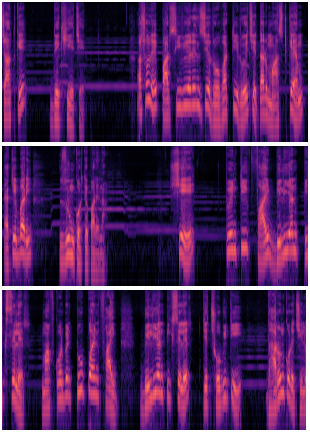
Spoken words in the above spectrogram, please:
চাঁদকে দেখিয়েছে। আসলে পার্সিভিয়ারেন্স যে রোভারটি রয়েছে, তার মাস্ট ক্যাম একেবারেই জুম করতে পারে না। সে টোয়েন্টি ফাইভ বিলিয়ন পিক্সেলের, মাফ করবেন, টু পয়েন্ট ফাইভ বিলিয়ন পিক্সেলের যে ছবিটি ধারণ করেছিল,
